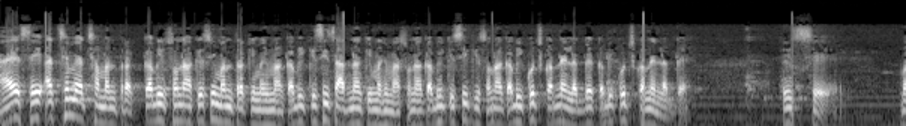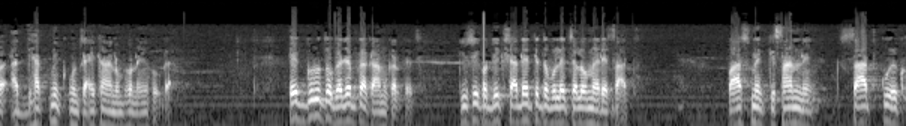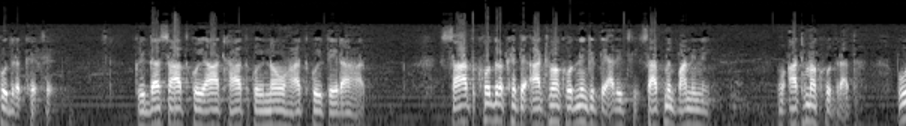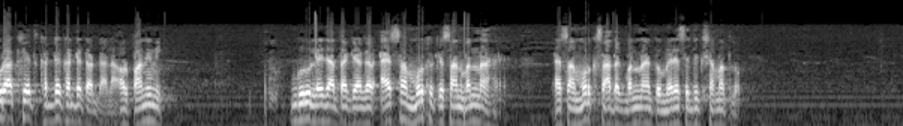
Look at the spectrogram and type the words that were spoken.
ऐसे अच्छे में अच्छा मंत्र, कभी सुना किसी मंत्र की महिमा, कभी किसी साधना की महिमा सुना, कभी किसी की सुना, कभी कुछ करने लग गए, कभी कुछ करने लग गए। इससे वह आध्यात्मिक ऊंचाई का अनुभव नहीं होगा। एक गुरु तो गजब का काम करते थे। किसी को दीक्षा देते तो बोले, चलो मेरे साथ। पास में किसान ने सात कुएँ खोद रखे थे। कोई दस हाथ, कोई आठ हाथ, कोई नौ हाथ, कोई तेरह हाथ। सात खोद रखे थे, आठवां खोदने की तैयारी थी, सात में पानी नहीं। वो आठवां खोद रहा था। पूरा खेत खड्डे खड्डे कर डाला और पानी नहीं। गुरु ले जाता कि अगर ऐसा मूर्ख किसान बनना है, ऐसा मूर्ख साधक बनना है तो मेरे से दीक्षा मत लो।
